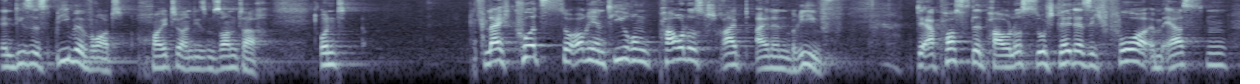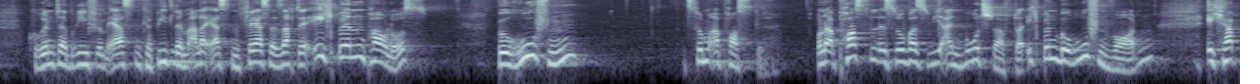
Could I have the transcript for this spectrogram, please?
in dieses Bibelwort heute an diesem Sonntag. Und vielleicht kurz zur Orientierung, Paulus schreibt einen Brief. Der Apostel Paulus, so stellt er sich vor im ersten Korintherbrief, im ersten Kapitel, im allerersten Vers, da sagt er, ich bin Paulus, berufen zum Apostel. Und Apostel ist sowas wie ein Botschafter. Ich bin berufen worden. Ich habe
